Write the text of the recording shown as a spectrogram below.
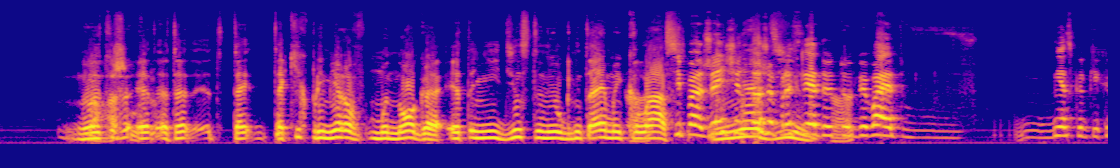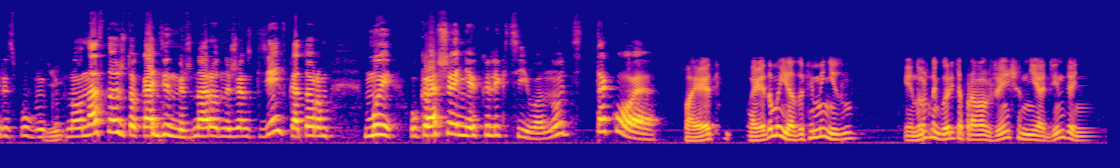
Ну Да, это же, это, это- это та- таких примеров много. Это не единственный угнетаемый класс. Типа, женщин Ни тоже один. преследуют и Так. убивают в нескольких республиках. Но у нас тоже только один международный женский день, в котором мы украшение коллектива. Ну, такое. поэтому, поэтому я за феминизм. И нужно говорить о правах женщин не один день.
